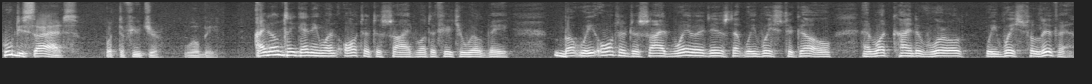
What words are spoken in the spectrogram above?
Who decides what the future will be? I don't think anyone ought to decide what the future will be, but we ought to decide where it is that we wish to go and what kind of world we wish to live in?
